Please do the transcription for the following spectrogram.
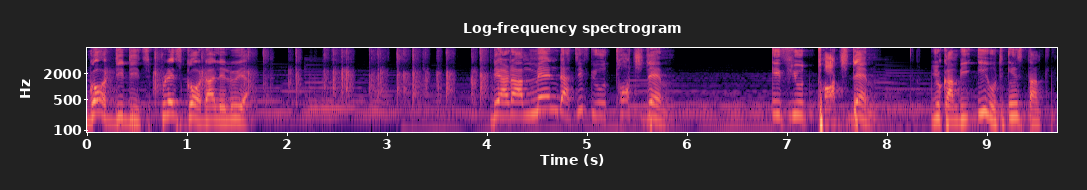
God did it. Praise God. Hallelujah. There are men that if you touch them, if you touch them, you can be healed instantly.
